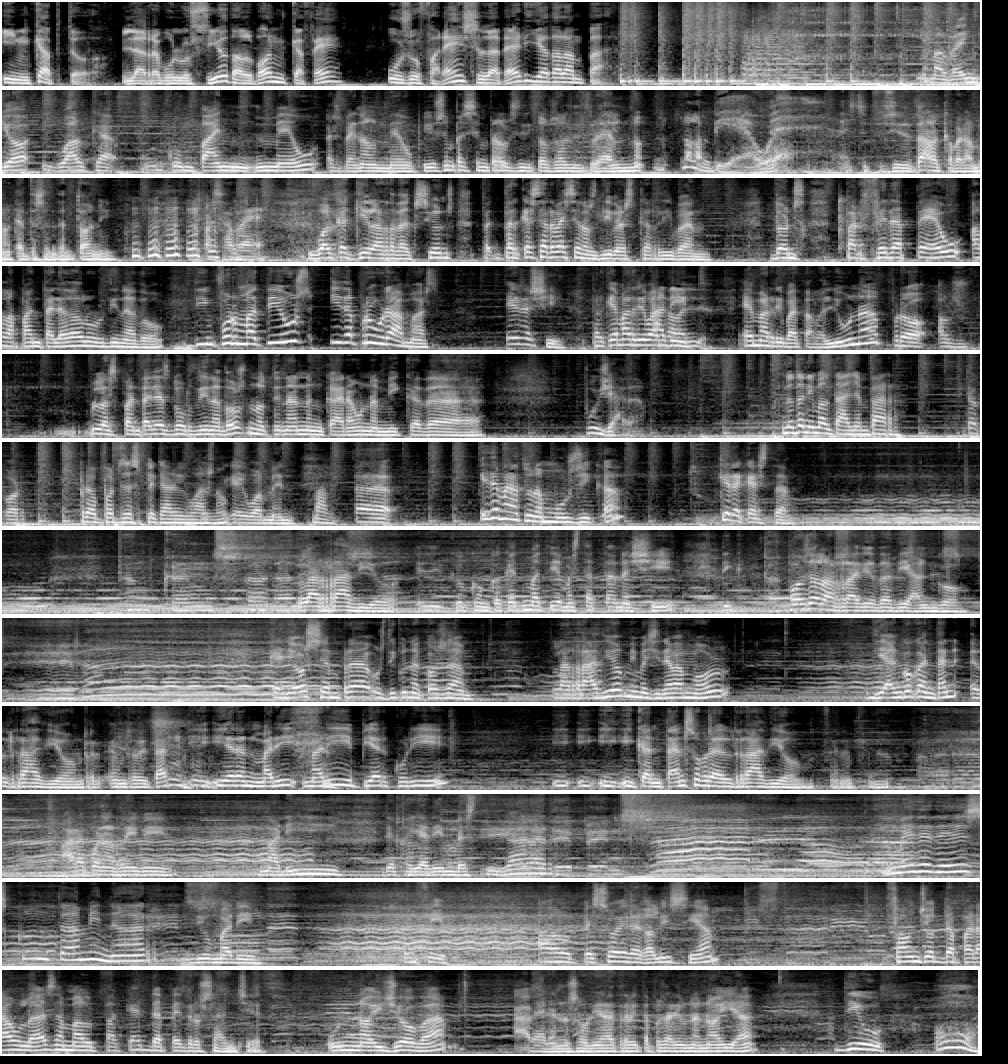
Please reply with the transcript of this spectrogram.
Incapto, la revolució del bon cafè, us ofereix la dèria de l'Empar. I me'l ven jo, igual que un company meu es ven el meu. Però jo sempre sempre els dic als editorials, no, no, no l'envieu, eh? Si, si total acabarà al mercat de Sant Antoni. No passa res. Igual que aquí a les redaccions, per, per què serveixen els llibres que arriben? Doncs per fer de peu a la pantalla de l'ordinador. D'informatius i de programes. És així, perquè hem arribat, a la, hem arribat a la Lluna, però els, les pantalles d'ordinadors no tenen encara una mica de pujada. No tenim el tall, en part, D'acord. però pots explicar-ho igual, no? Explica igualment. Val. Uh, he demanat una música que era aquesta. La ràdio. He dit que com que aquest matí hem estat tan així, dic, posa la ràdio de Diango. Que jo sempre us dic una cosa, la ràdio m'imaginava molt Diango cantant el ràdio, en, en realitat, i, i eren Marí, Marí i Pierre Curie i, i, i- i cantant sobre el ràdio. Ara quan arribi Marí, deja ya de investigar. Me de descontaminar, diu Marí. En fi, el PSOE de Galícia fa un joc de paraules amb el paquet de Pedro Sánchez. Un noi jove, a veure, no s'haurien atrevit a posar-hi una noia, diu, oh,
